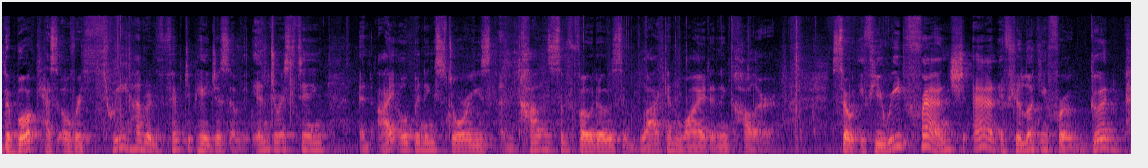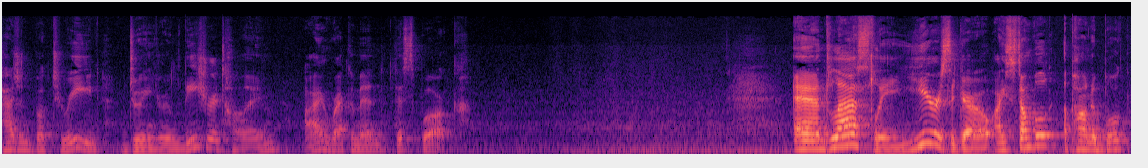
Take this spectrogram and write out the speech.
The book has over 350 pages of interesting and eye-opening stories and tons of photos in black and white and in color. So if you read French and if you're looking for a good pageant book to read during your leisure time, I recommend this book. And lastly, years ago, I stumbled upon a book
